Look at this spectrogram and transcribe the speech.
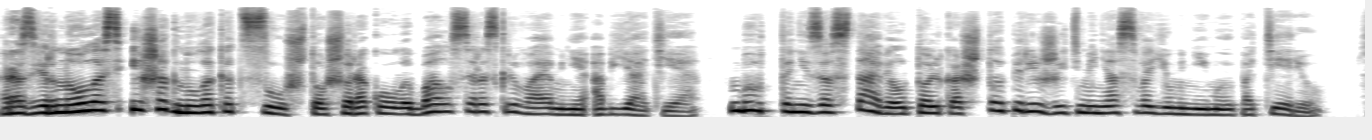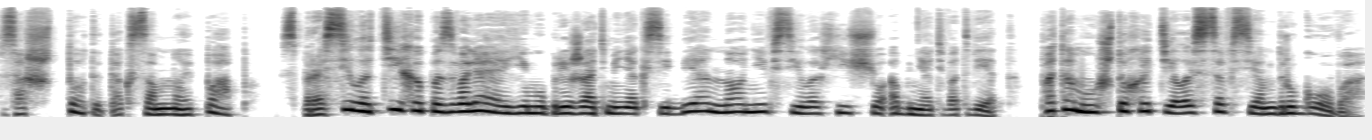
Развернулась и шагнула к отцу, что широко улыбался, раскрывая мне объятия. Будто не заставил только что пережить меня свою мнимую потерю. «За что ты так со мной, пап?» Спросила тихо, позволяя ему прижать меня к себе, но не в силах еще обнять в ответ. Потому что хотелось совсем другого.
